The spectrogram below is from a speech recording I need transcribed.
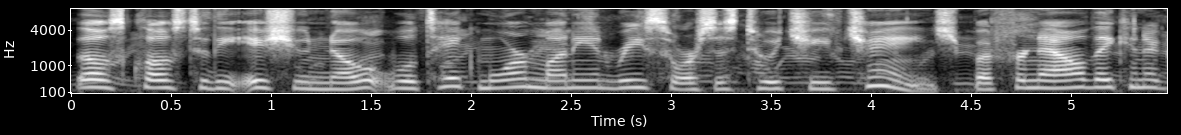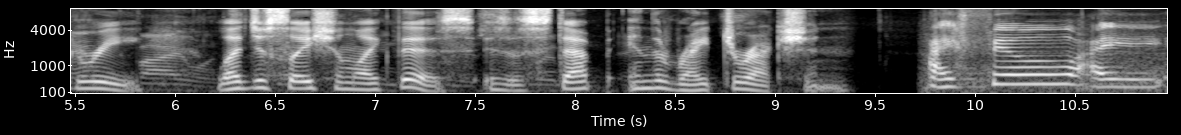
Those close to the issue know it will take more money and resources to achieve change, but for now they can agree. Legislation like this is a step in the right direction. I feel I,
